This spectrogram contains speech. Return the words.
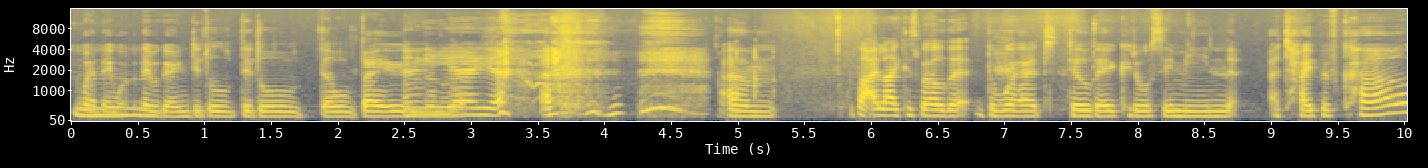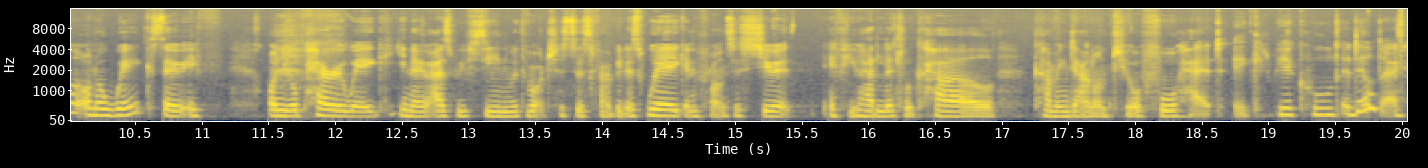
where they were they were going diddle diddle dildo. diddle. yeah, yeah. Um, but I like as well that the word dildo could also mean a type of curl on a wig. So if on your periwig, you know, as we've seen with Rochester's fabulous wig and Frances Stewart, if you had a little curl coming down onto your forehead, it could be a, called a dildo.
